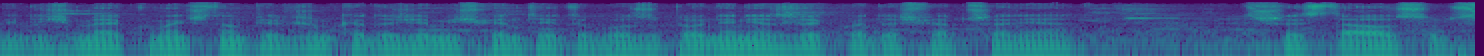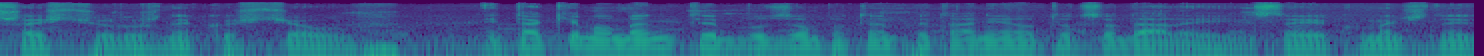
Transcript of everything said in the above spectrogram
Mieliśmy ekumeniczną pielgrzymkę do Ziemi Świętej. To było zupełnie niezwykłe doświadczenie. 300 osób z sześciu różnych kościołów. I takie momenty budzą potem pytanie o to, co dalej. Z tej ekumenicznej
